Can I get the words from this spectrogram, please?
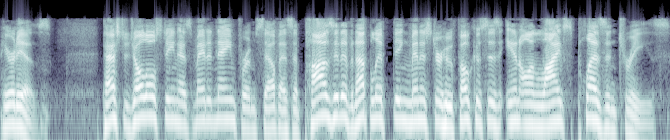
here it is. Pastor Joel Osteen has made a name for himself as a positive and uplifting minister who focuses in on life's pleasantries.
